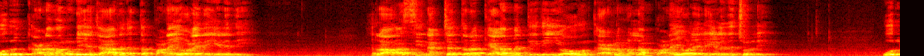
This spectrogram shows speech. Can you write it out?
ஒரு கணவனுடைய ஜாதகத்தை பனையோலையில் எழுதி ராசி நட்சத்திரம் கிழமை திதி யோகம் கரணமெல்லாம் பனையோலையில் எழுத சொல்லி. ஒரு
